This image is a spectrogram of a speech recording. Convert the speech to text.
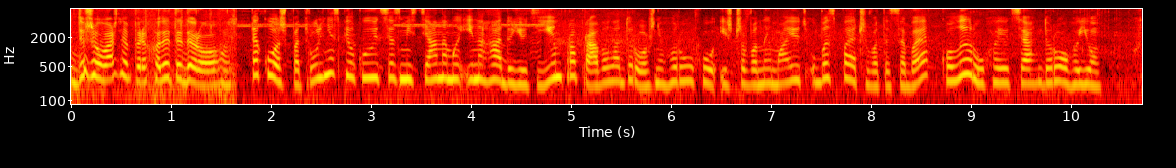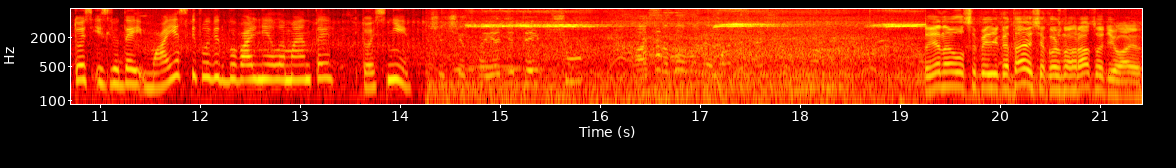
дуже уважно переходити дорогу. Також патрульні спілкуються з містянами і нагадують їм про правила дорожнього руху і що вони мають убезпечувати себе, коли рухаються дорогою. Хтось із людей має світловідбивальні елементи, хтось ні. Чесно, я дітей вчу, а самого немає. Я на велосипеді катаюся, кожного разу одягаю.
